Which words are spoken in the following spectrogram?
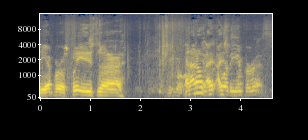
the emperor was pleased. Uh, You And I don't- I- I- Or the empress.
